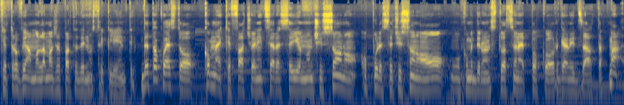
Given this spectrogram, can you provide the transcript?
che troviamo la maggior parte dei nostri clienti. Detto questo, com'è che faccio a iniziare se io non ci sono oppure se ci sono ho come dire una situazione poco organizzata? Ma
